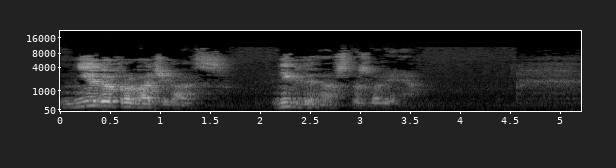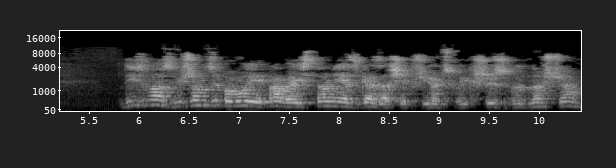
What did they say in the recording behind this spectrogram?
nie doprowadzi was, nigdy nas do zbawienia. Dizmas, wiszący po mojej prawej stronie, zgadza się przyjąć swój krzyż z godnością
